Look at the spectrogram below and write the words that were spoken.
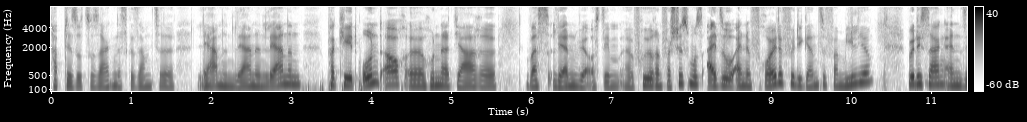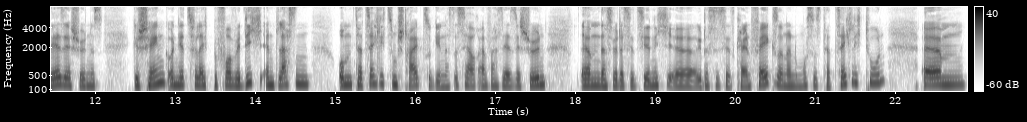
habt ihr sozusagen das gesamte Lernen, Lernen, Lernen Paket und auch äh, 100 Jahre, was lernen wir aus dem äh, früheren Faschismus. Also eine Freude für die ganze Familie, würde ich sagen, ein sehr, sehr schönes Geschenk. Und jetzt vielleicht, bevor wir dich entlassen, um tatsächlich zum Streik zu gehen. Das ist ja auch einfach sehr, sehr schön, ähm, dass wir das jetzt hier nicht, äh, das ist jetzt kein Fake, sondern du musst es tatsächlich tun. Ähm,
